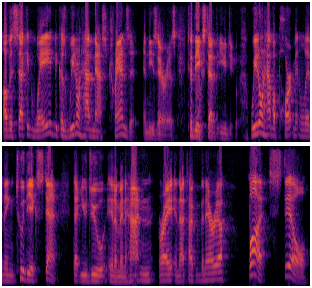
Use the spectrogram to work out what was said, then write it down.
of a second wave because we don't have mass transit in these areas to the extent that you do. We don't have apartment living to the extent that you do in a Manhattan, right, in that type of an area. But still,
